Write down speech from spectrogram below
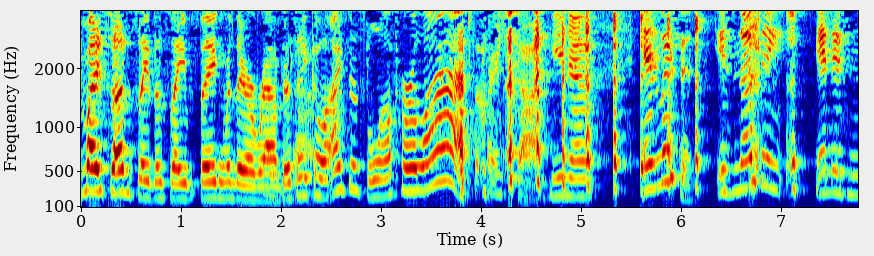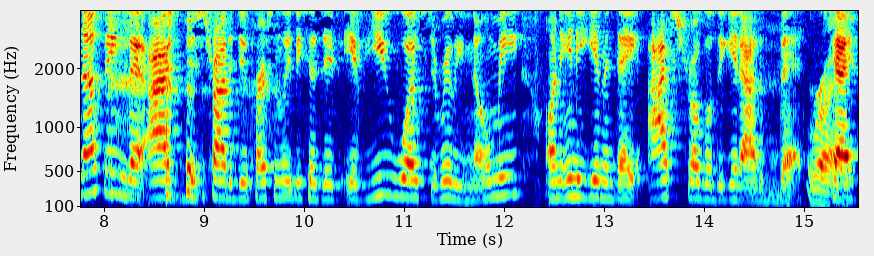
my sons say the same thing when they're around Praise her. God. They go, "I just love her laugh." Praise God, you know. And listen, it's nothing, and it's nothing that I just try to do personally because if if you was to really know me on any given day, I struggle to get out of bed. Right. Okay.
